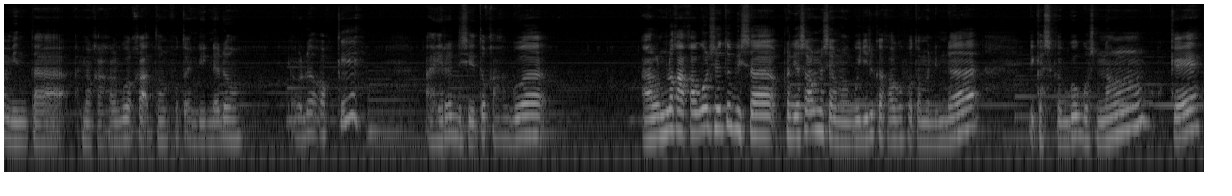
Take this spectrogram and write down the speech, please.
minta sama kakak gue kak tolong fotoin Dinda dong. Ya udah oke. Okay. akhirnya di situ kakak gue alhamdulillah kakak gue di situ bisa kerja sama sama gue jadi kakak gue foto sama Dinda dikasih ke gue gue seneng oke. Okay.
